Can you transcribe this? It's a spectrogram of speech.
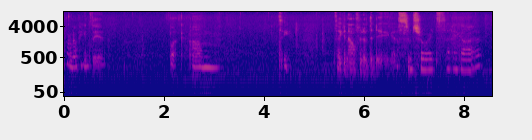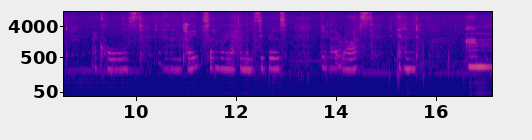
I don't know if you can see it. Look, um let's see. It's like an outfit of the day, I guess. Some shorts that I got at Kohl's and tights. I don't know where I got them in Supras that I got at Ross. And um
